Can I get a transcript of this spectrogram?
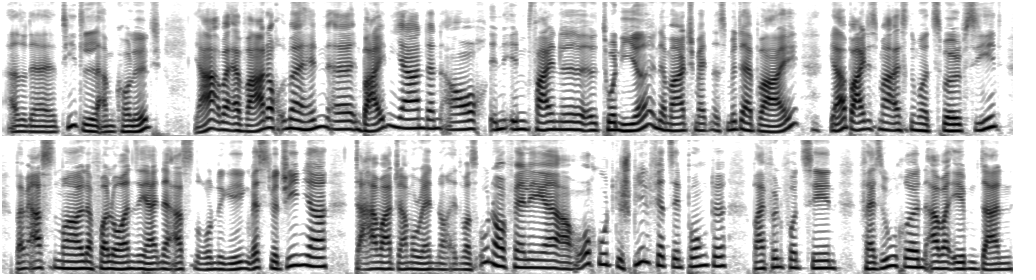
also der Titel am College. Ja, aber er war doch immerhin äh, in beiden Jahren dann auch in, im Final-Turnier in der March Madness mit dabei. Ja, beides mal als Nummer 12 Seed. Beim ersten Mal, da verloren sie ja in der ersten Runde gegen West Virginia. Da war Jamorant noch etwas unauffälliger, auch gut gespielt, 14 Punkte bei 5 von 10 Versuchen, aber eben dann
